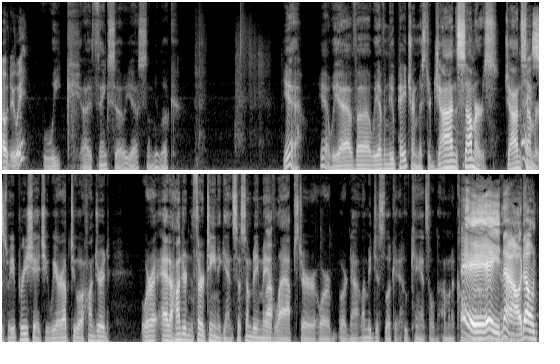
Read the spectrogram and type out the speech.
Oh, do we? week. I think so. Yes. Let me look. Yeah. Yeah, we have uh, we have a new patron, Mr. John Summers. John Nice. Summers, we appreciate you. We are up to a hundred. We're at 113 again, so somebody may Wow. have lapsed or or or not. Let me just look at who canceled. I'm gonna call. them out Hey, right hey, now. now don't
